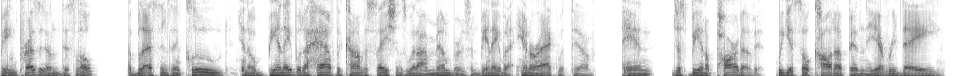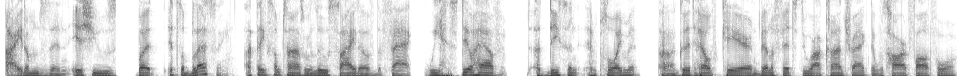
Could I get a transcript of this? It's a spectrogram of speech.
being president of this local. The blessings include, you know, being able to have the conversations with our members and being able to interact with them and just being a part of it. We get so caught up in the everyday items and issues but it's a blessing. I think sometimes we lose sight of the fact we still have a decent employment, uh, good health care and benefits through our contract that was hard fought for.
